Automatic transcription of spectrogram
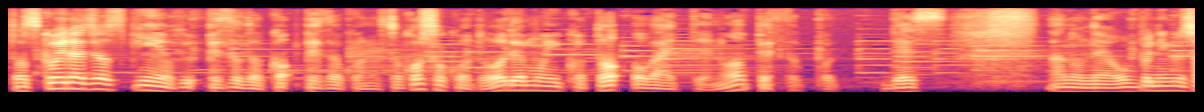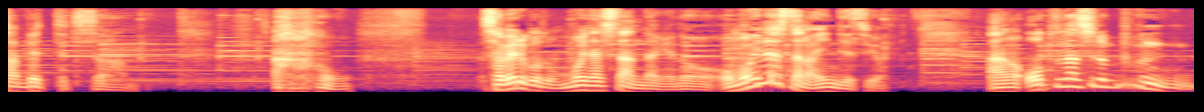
とつこいラジオスピンオフペソドコ。ペソコのそこそこどうでもいいこと。お相手のペソコです。あのねオープニング喋っててさあの喋ること思い出したんだけど思い出したのはいいんですよ。あの、おとなしの部分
